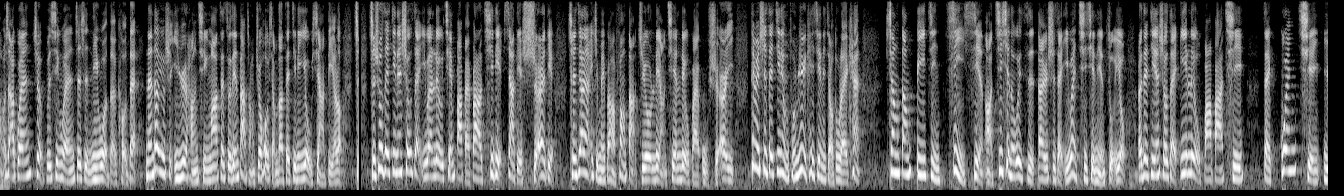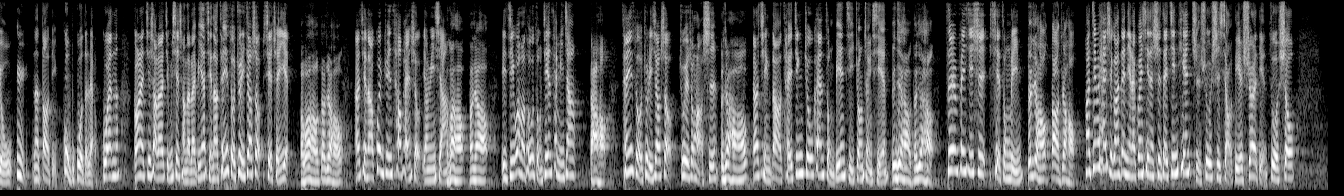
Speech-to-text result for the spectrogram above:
我是阿关，这不是新闻，这是你我的口袋。难道又是一日行情吗？在昨天大涨之后，想不到在今天又下跌了。指指数在今天收在一万六千八百八十七点，下跌十二点，成交量一直没办法放大，只有两千六百五十二亿。特别是在今天，我们从日 K 线的角度来看，相当逼近季线啊，季线的位置大约是在一万七千点左右，而在今天收在一六八八七。在关前犹豫，那到底过不过得了关呢？赶快来介绍来节目现场的来宾，邀请到财经所助理教授谢晨彦。阿官好，大家好。邀请到冠军操盘手杨云翔。阿官好，大家好。以及万宝投顾总监蔡明章。大家好。财经所助理教授朱月忠老师。大家好。邀请到财经周刊总编辑庄正贤。编辑好，大家好。资深分析师谢宗林。娟姐好，大家好。好，今天开始，赶快带您来关心的是，在今天指数是小跌十二点，做收，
